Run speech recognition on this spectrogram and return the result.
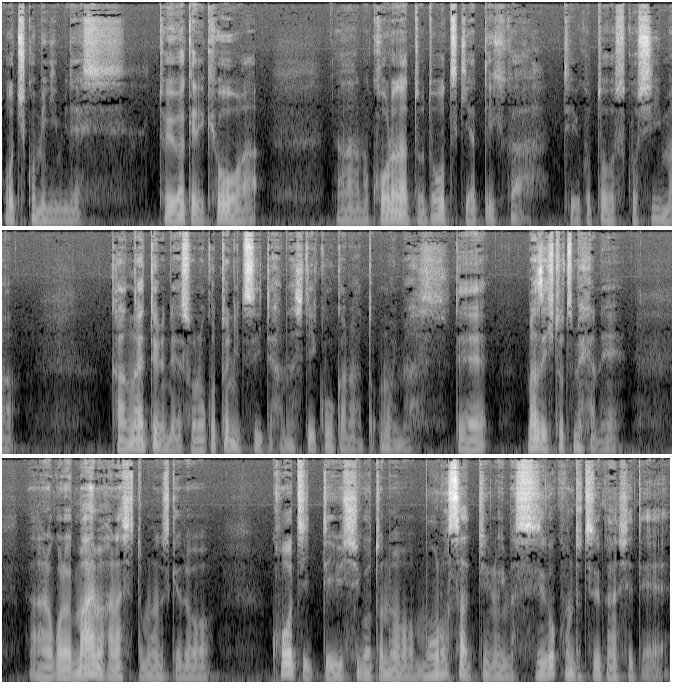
落ち込み気味です。というわけで今日はあのコロナとどう付き合っていくかっていうことを少し今考えてるんでそのことについて話していこうかなと思います。でまず1つ目がねあのこれ前も話したと思うんですけどコーチっていう仕事の脆さっていうのを今すごく本当痛感してて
